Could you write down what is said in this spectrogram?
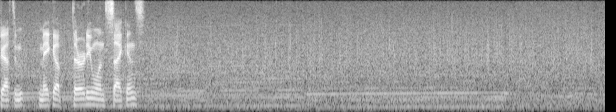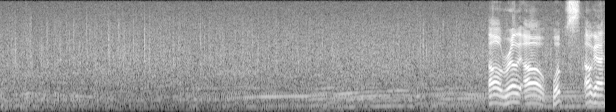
We have to make up 31 seconds. Oh, really? Oh, whoops. Okay.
